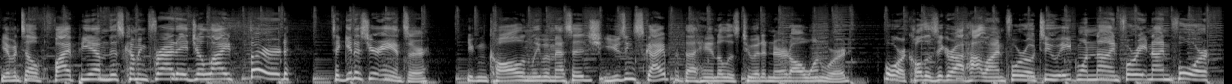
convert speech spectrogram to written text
You have until 5 p.m. this coming Friday, July 3rd, to get us your answer. You can call and leave a message using Skype. The handle is two-headed nerd, all one word. Or call the Ziggurat hotline 402-819-4894.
